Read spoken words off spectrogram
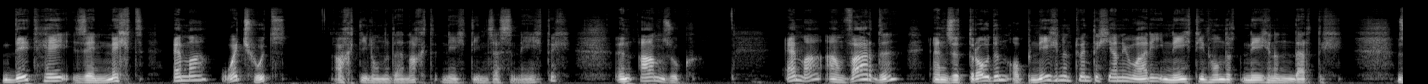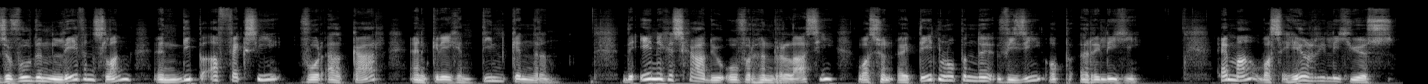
deed hij zijn nicht Emma Wedgwood, 1808-1996, een aanzoek. Emma aanvaarde en ze trouwden op 29 januari 1939. Ze voelden levenslang een diepe affectie voor elkaar en kregen tien kinderen. De enige schaduw over hun relatie was hun uiteenlopende visie op religie. Emma was heel religieus.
